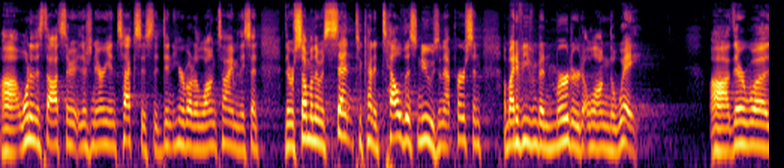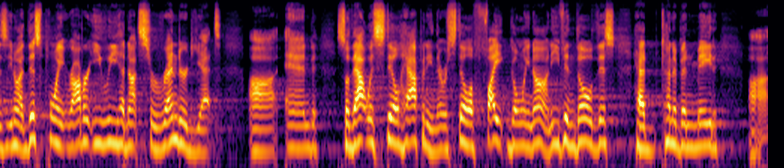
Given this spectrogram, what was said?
Uh, one of the thoughts there, there's an area in Texas that didn't hear about it a long time, and they said there was someone that was sent to kind of tell this news, and that person might have even been murdered along the way. Uh, there was, you know, at this point, Robert E. Lee had not surrendered yet, uh, and so that was still happening. There was still a fight going on, even though this had kind of been made, uh,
